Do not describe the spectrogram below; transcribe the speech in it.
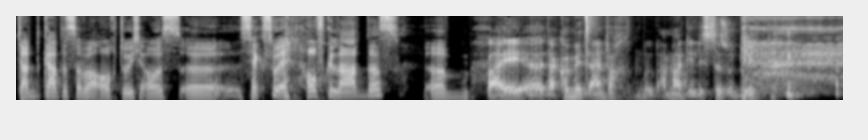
dann gab es aber auch durchaus äh, sexuell aufgeladenes. Ähm, Bei, äh, da kommen wir jetzt einfach einmal die Liste so durch.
